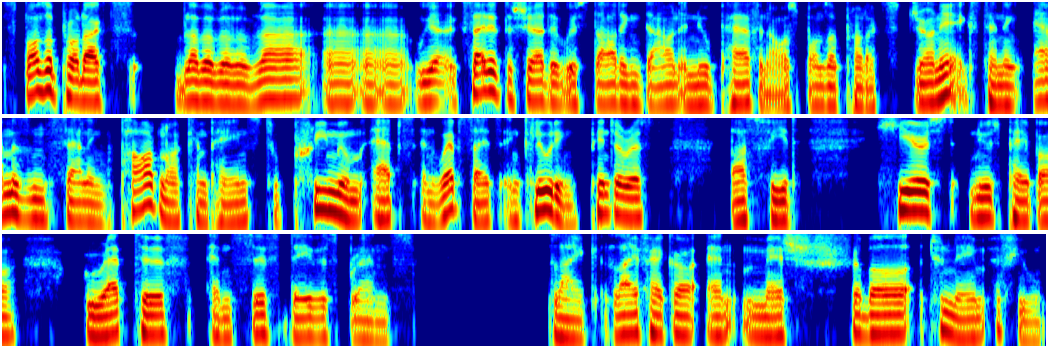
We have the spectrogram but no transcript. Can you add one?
sponsor products blah blah blah blah blah. Uh, uh, uh, we are excited to share that we're starting down a new path in our sponsor products journey, extending Amazon selling partner campaigns to premium apps and websites, including Pinterest, BuzzFeed, Hearst newspaper, Raptive, and Ziff Davis brands like Lifehacker and Mashable, to name a few.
